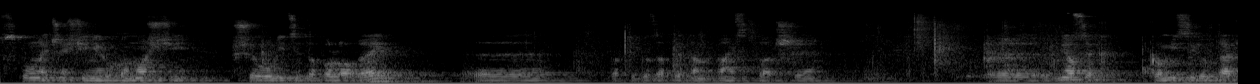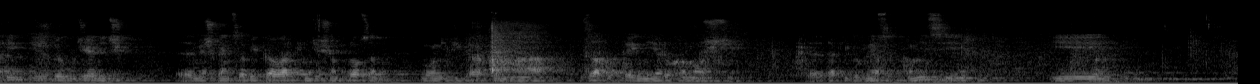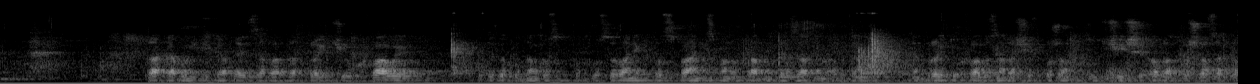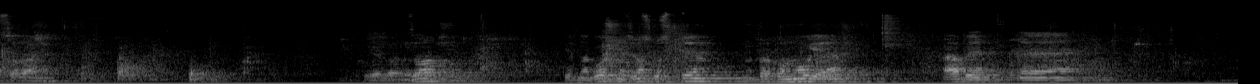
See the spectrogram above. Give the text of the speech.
wspólnej części nieruchomości przy ulicy Topolowej. E, Dlatego zapytam Państwa, czy e, wniosek komisji był taki, żeby udzielić mieszkańcowi Kowar 50% bonifikaty na zakup tej nieruchomości. E, Taki był wniosek komisji i taka bonifikata jest zawarta w projekcie uchwały. Dlatego poddam głos, pod głosowanie, kto z Pań i z Panów Radnych jest za tym, aby ten, ten projekt uchwały znalazł się w porządku dzisiejszych obrad. Proszę o zagłosowanie. Dziękuję bardzo. Jednogłośnie w związku z tym proponuję, aby e,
